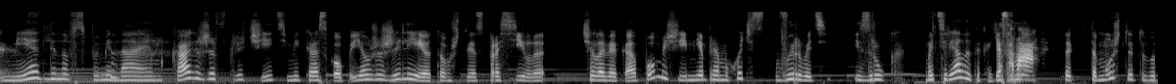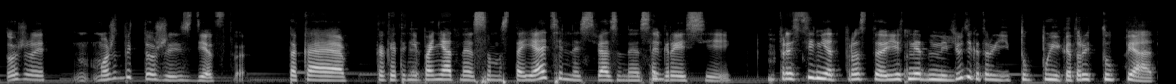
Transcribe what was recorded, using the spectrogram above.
медленно вспоминаем, как же включить микроскоп. И я уже жалею о том, что я спросила человека о помощи, и мне прямо хочется вырвать из рук материалы, такая, я сама! Так, Потому что это вот тоже, может быть, тоже из детства. Такая какая-то непонятная самостоятельность, связанная с агрессией. Прости, нет, просто есть медленные люди, которые тупые, которые тупят.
